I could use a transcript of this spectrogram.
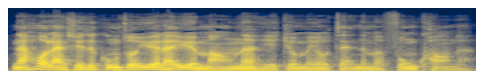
那后来随着工作越来越忙呢，也就没有再那么疯狂了。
